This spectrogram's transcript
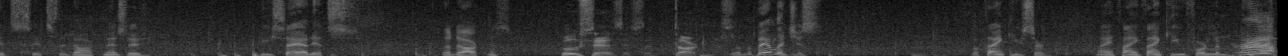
it's, it's the darkness. There's- he said it's the darkness. Who says it's the darkness? Well, the villages. Well, thank you, sir. Thank, thank, thank you for lim- ah!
